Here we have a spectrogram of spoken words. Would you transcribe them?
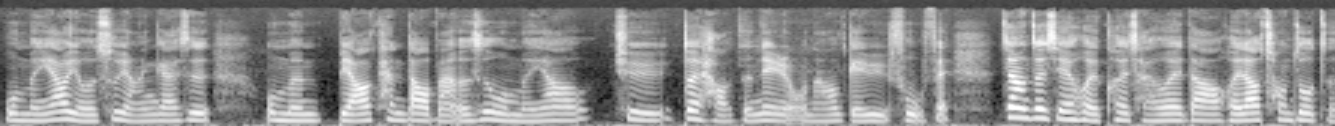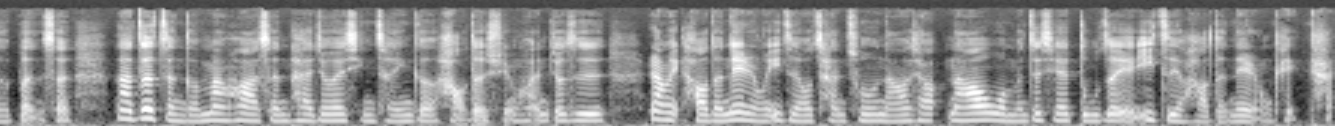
我们要有的素养应该是。我们不要看盗版，而是我们要去对好的内容，然后给予付费，这样这些回馈才会到回到创作者本身。那这整个漫画生态就会形成一个好的循环，就是让好的内容一直有产出，然后小，然后我们这些读者也一直有好的内容可以看。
